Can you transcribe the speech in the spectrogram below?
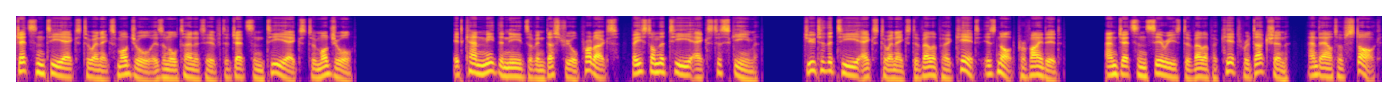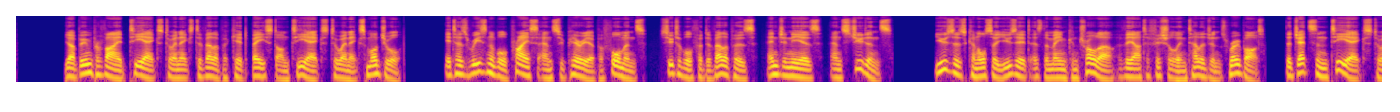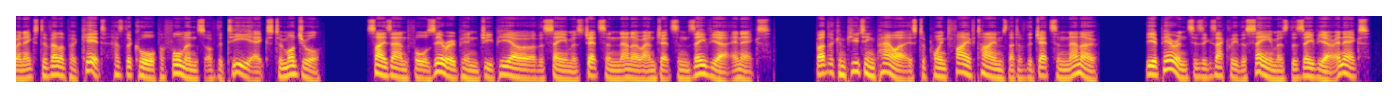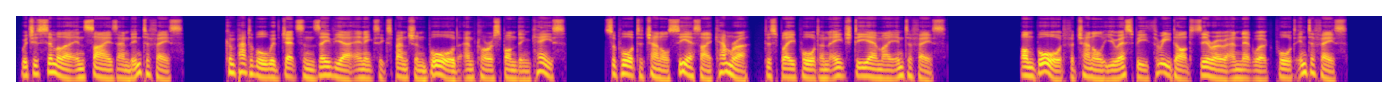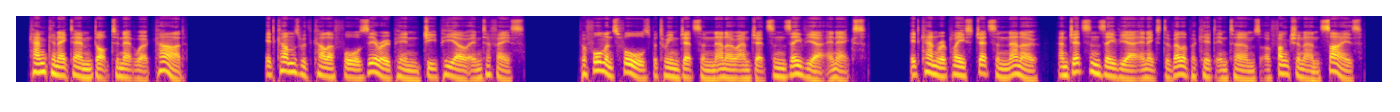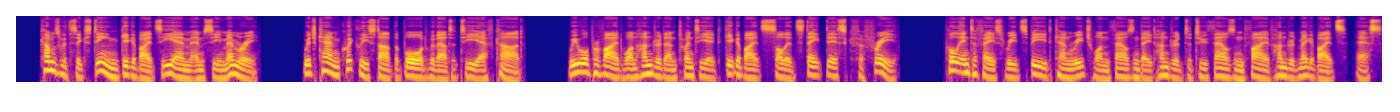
Jetson TX2NX module is an alternative to Jetson TX2 module. It can meet the needs of industrial products based on the TX2 scheme. Due to the TX2NX developer kit is not provided, and Jetson series developer kit reduction and out of stock. Yahboom provide TX2NX developer kit based on TX2NX module. It has reasonable price and superior performance, suitable for developers, engineers, and students. Users can also use it as the main controller of the artificial intelligence robot. The Jetson TX2NX developer kit has the core performance of the TX2 module. Size and 40-pin GPIO are the same as Jetson Nano and Jetson Xavier NX. But the computing power is 2.5 times that of the Jetson Nano. The appearance is exactly the same as the Xavier NX, which is similar in size and interface. Compatible with Jetson Xavier NX expansion board and corresponding case support to channel CSI camera, DisplayPort and HDMI interface. On board for channel USB 3.0 and network port interface. Can connect M. to network card. It comes with color 40-pin GPIO interface. Performance falls between Jetson Nano and Jetson Xavier NX. It can replace Jetson Nano and Jetson Xavier NX developer kit in terms of function and size. Comes with 16GB eMMC memory, which can quickly start the board without a TF card. We will provide 128 GB solid-state disk for free. Pull interface read speed can reach 1800 to 2500 megabytes s.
